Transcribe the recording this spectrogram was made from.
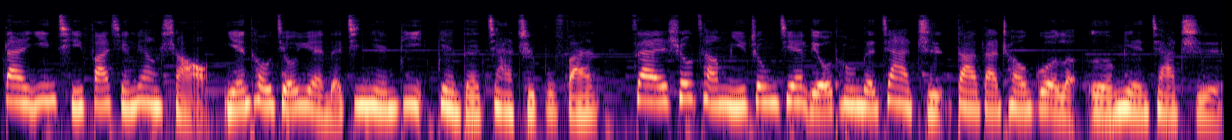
但因其发行量少、年头久远的纪念币变得价值不凡，在收藏迷中间流通的价值大大超过了额面价值。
